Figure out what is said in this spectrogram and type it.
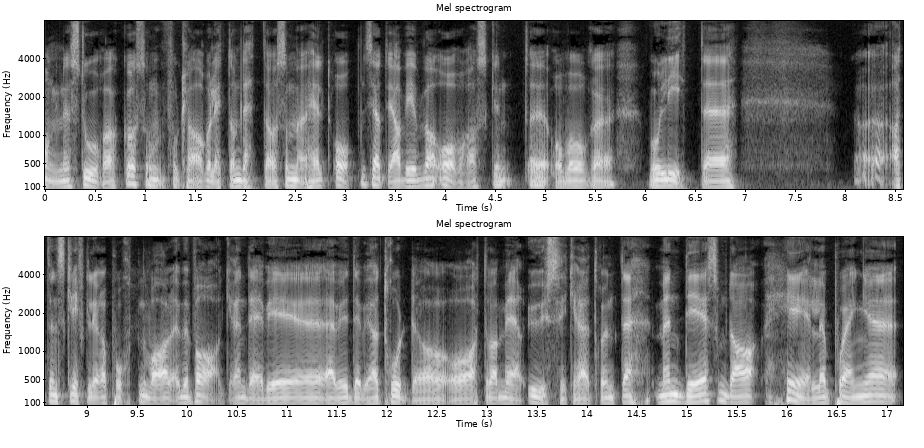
Magne Storaker som forklarer litt om dette, og som helt åpent sier at ja, vi var overrasket eh, over eh, hvor lite at den skriftlige rapporten var vagere enn det vi, det vi hadde trodd, og, og, at det var mer usikkerhet rundt det. Men det som da hele poenget,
